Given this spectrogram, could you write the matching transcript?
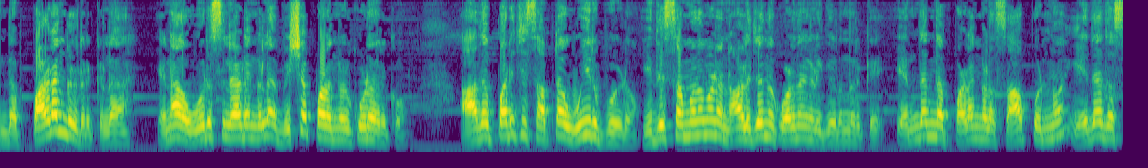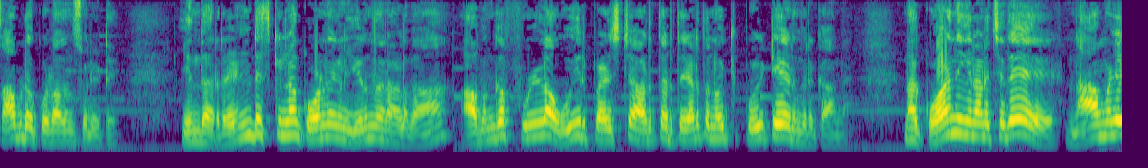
இந்த பழங்கள் இருக்குல்ல ஏன்னா ஒரு சில இடங்களில் விஷப்பழங்கள் கூட இருக்கும். அதை பறித்து சாப்பிட்டா உயிர் போயிடும். இது சம்மந்தமான நாலேஜ் அந்த குழந்தைங்களுக்கு இருந்திருக்கு. எந்தெந்த பழங்களை சாப்பிடணும் எதை அதை சாப்பிடக்கூடாதுன்னு சொல்லிட்டு. இந்த ரெண்டு ஸ்கில்லும் குழந்தைங்களுக்கு இருந்தனால தான் அவங்க ஃபுல்லாக உயிர் பழிச்சிட்டு அடுத்தடுத்த இடத்த நோக்கி போயிட்டே இருந்திருக்காங்க. நான் குழந்தைங்க நினச்சதே நாமளே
